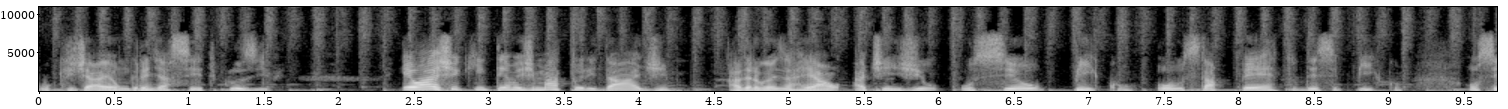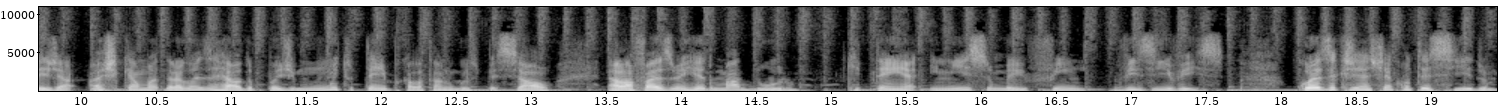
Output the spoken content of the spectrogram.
o que já é um grande acerto, inclusive. Eu acho que em termos de maturidade, a Dragões Real atingiu o seu pico, ou está perto desse pico. Ou seja, acho que a Dragões Real, depois de muito tempo que ela está no grupo especial, ela faz um enredo maduro, que tenha início, meio e fim visíveis. Coisa que já tinha acontecido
